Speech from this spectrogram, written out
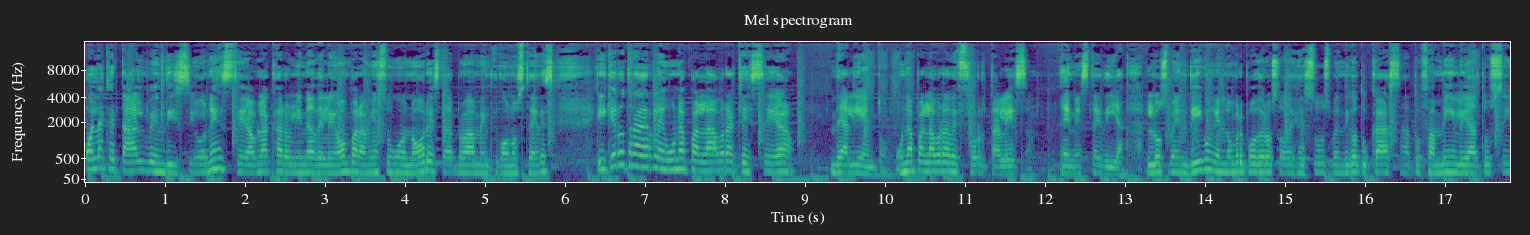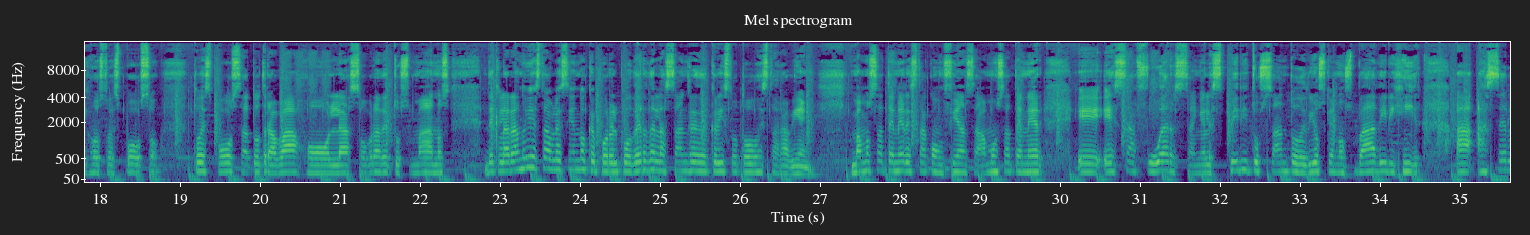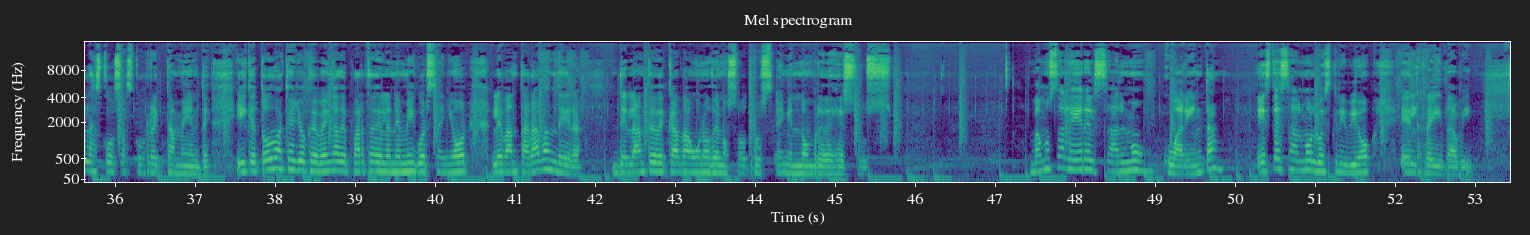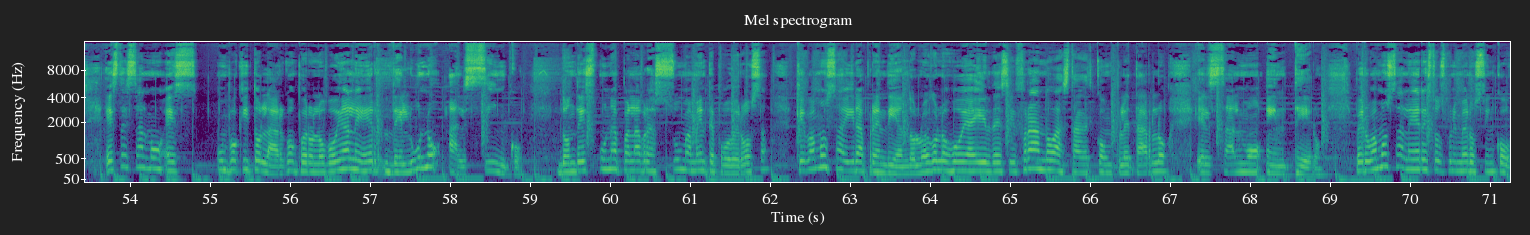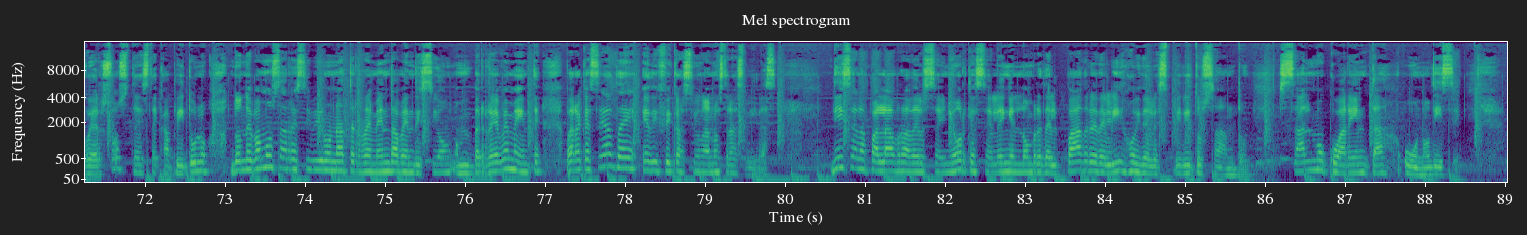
Hola, ¿qué tal? Bendiciones. Se habla Carolina de León. Para mí es un honor estar nuevamente con ustedes. Y quiero traerle una palabra que sea de aliento, una palabra de fortaleza en este día. Los bendigo en el nombre poderoso de Jesús. Bendigo tu casa, tu familia, tus hijos, tu esposo, tu esposa, tu trabajo, las obras de tus manos, declarando y estableciendo que por el poder de la sangre de Cristo todo estará bien. Vamos a tener esta confianza, vamos a tener eh, esa fuerza en el Espíritu Santo de Dios que nos va a dirigir a hacer las cosas correctamente y que todo aquello que venga de parte del enemigo, el Señor levantará bandera delante de cada uno de nosotros en el nombre de Jesús. Vamos a leer el Salmo 40. Este salmo lo escribió el rey David. Este salmo es un poquito largo, pero lo voy a leer del 1 al 5, donde es una palabra sumamente poderosa que vamos a ir aprendiendo. Luego lo voy a ir descifrando hasta completarlo el salmo entero. Pero vamos a leer estos primeros cinco versos de este capítulo, donde vamos a recibir una tremenda bendición brevemente para que sea de edificación a nuestras vidas. Dice la palabra del Señor que se lee en el nombre del Padre, del Hijo y del Espíritu Santo. Salmo 41 dice,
